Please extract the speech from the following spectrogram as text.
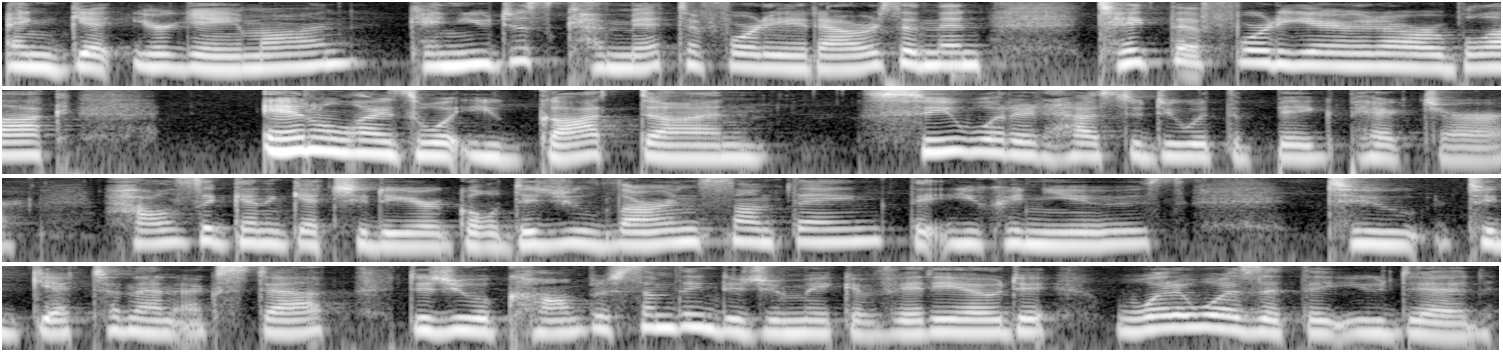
and get your game on? Can you just commit to 48 hours and then take that 48 hour block, analyze what you got done, see what it has to do with the big picture? How's it going to get you to your goal? Did you learn something that you can use? To to get to that next step? Did you accomplish something? Did you make a video? Did what was it that you did?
